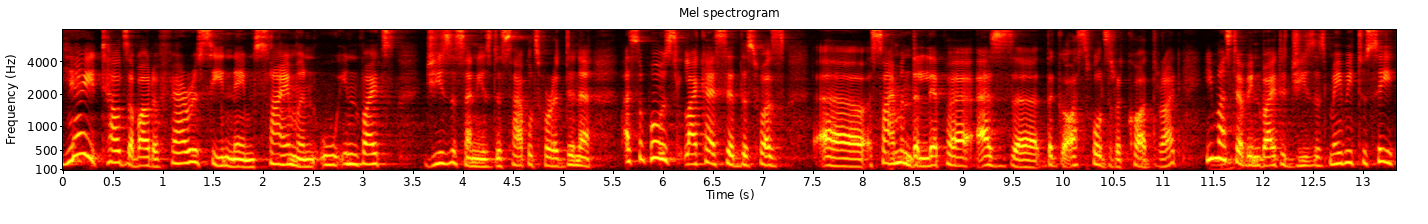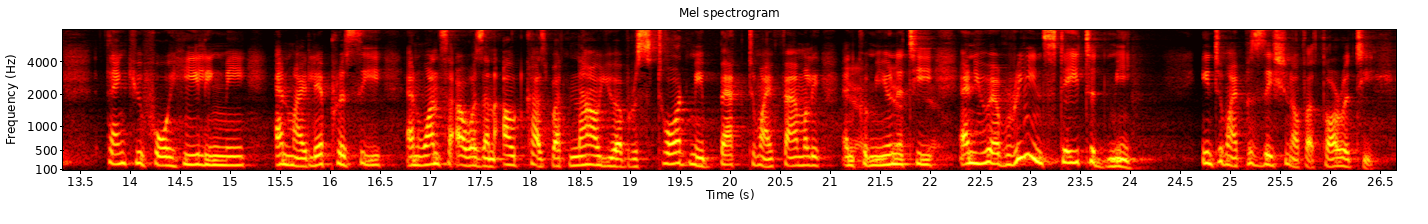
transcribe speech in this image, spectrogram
yeah, it tells about a Pharisee named Simon who invites Jesus and his disciples for a dinner. I suppose, like I said, this was uh, Simon the leper, as uh, the Gospels record, right? He must have invited Jesus maybe to say, Thank you for healing me and my leprosy. And once I was an outcast, but now you have restored me back to my family and Yeah, community, yeah, yeah. and you have reinstated me into my position of authority.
